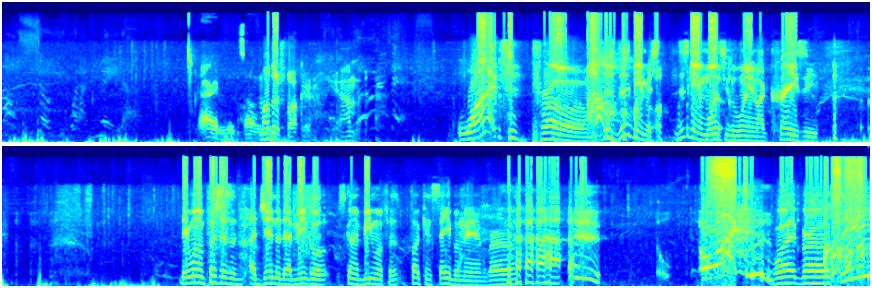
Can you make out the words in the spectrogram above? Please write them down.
I'll show you what I'm made of. Tired of this all. Motherfucker. Yeah, I'm. What? Bro, this, this game is this game wants you to win like crazy. They want to push this agenda that Mingo is gonna beat him with a fucking Saibaman, bro. what? What, bro? See?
